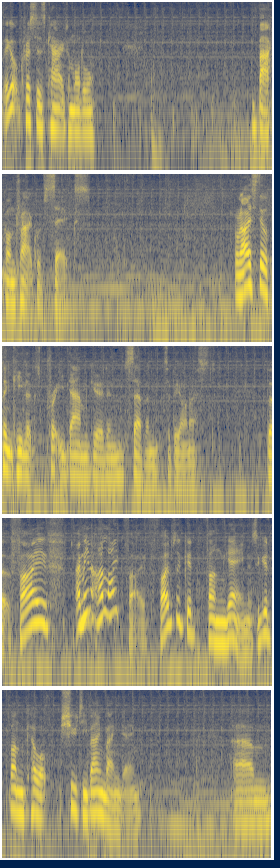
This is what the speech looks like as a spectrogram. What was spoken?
They got Chris's character model back on track with 6. Well, I still think he looks pretty damn good in 7, to be honest. But 5, I mean, I like 5. 5's a good, fun game. It's a good, fun co-op shooty bang bang game. Um,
